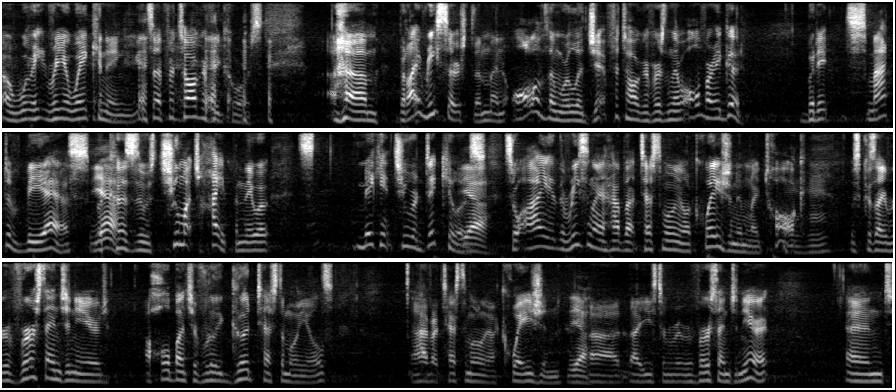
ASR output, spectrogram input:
awa- reawakening. It's a photography course. Um, but I researched them, and all of them were legit photographers, and they were all very good. But it smacked of BS Yeah. because there was too much hype, and they were making it too ridiculous. Yeah. So I, the reason I have that testimonial equation in my talk Mm-hmm. was because I reverse engineered a whole bunch of really good testimonials. I have a testimonial equation. Yeah. Uh, I used to re- reverse engineer it, and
